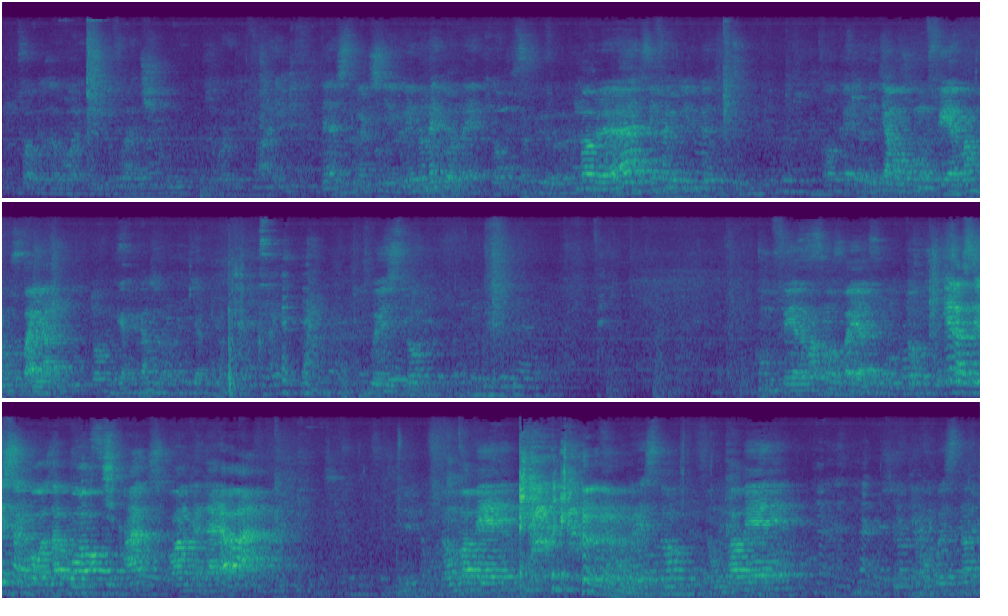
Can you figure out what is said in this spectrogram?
Non so cosa vuoi che io faccia cosa vuoi che fai. Mi segue non è corretto. Vabbè eh? ok mettiamo conferma ho sbagliato tutto questo. Conferma ho sbagliato tutto e la stessa cosa può anzi può anche andare avanti. Non va bene. Questo non va bene. Mettiamo questa.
